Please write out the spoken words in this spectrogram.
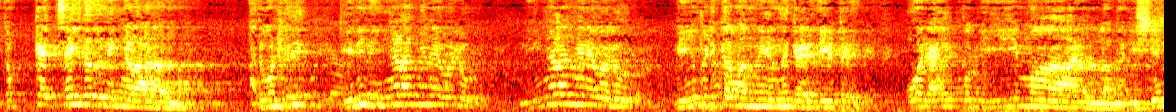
ഇതൊക്കെ ചെയ്തത് നിങ്ങളാണ്. അതുകൊണ്ട് ഇനി നിങ്ങളങ്ങനെ ഒരു നിങ്ങളങ്ങനെ ഒരു മീൻ പിടിക്കാൻ വന്നു എന്ന് കരുതിയിട്ട് ഒരല്പം ഈമാനുള്ള മനുഷ്യൻ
